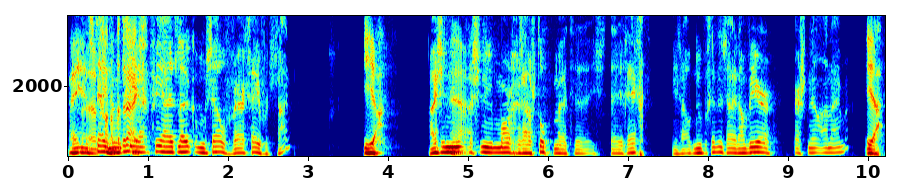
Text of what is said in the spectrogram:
hey, en Steven, van het bedrijf. Vind jij, vind jij, het leuk om zelf werkgever te zijn? Ja. Als je nu, ja. als je nu morgen zou stoppen met uh, ICT-recht... en je zou opnieuw beginnen... zou je dan weer personeel aannemen? Ja.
